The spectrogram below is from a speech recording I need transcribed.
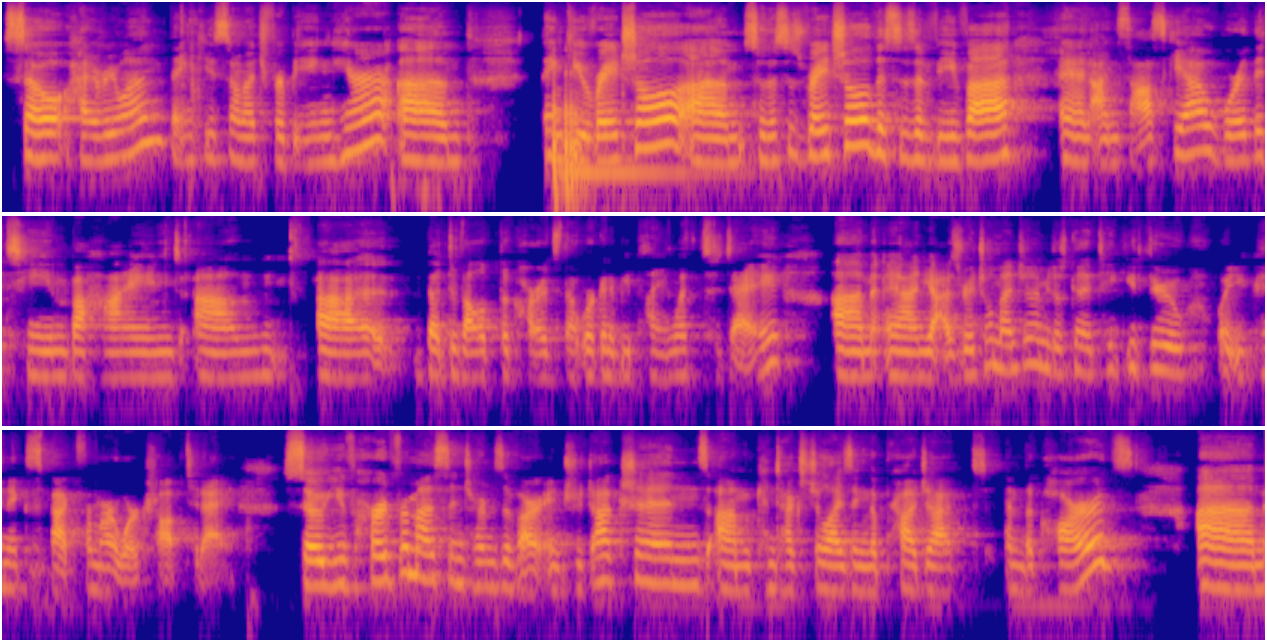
So, hi, everyone. Thank you so much for being here. Um, Thank you, Rachel. Um, So this is Rachel, this is Aviva, and I'm Saskia. We're the team behind, um, uh, that developed the cards that we're going to be playing with today. Um, And yeah, as Rachel mentioned, I'm just going to take you through what you can expect from our workshop today. So you've heard from us in terms of our introductions, um, contextualizing the project and the cards. Um,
